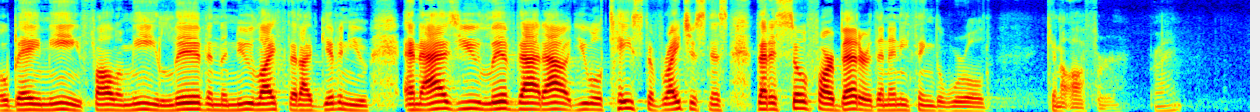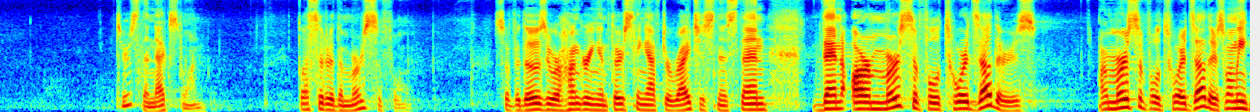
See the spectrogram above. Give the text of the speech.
Obey me, follow me, live in the new life that I've given you. And as you live that out, you will taste of righteousness that is so far better than anything the world can offer, right? Here's the next one. Blessed are the merciful. So for those who are hungering and thirsting after righteousness, then, then are merciful towards others. Are merciful towards others. When we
